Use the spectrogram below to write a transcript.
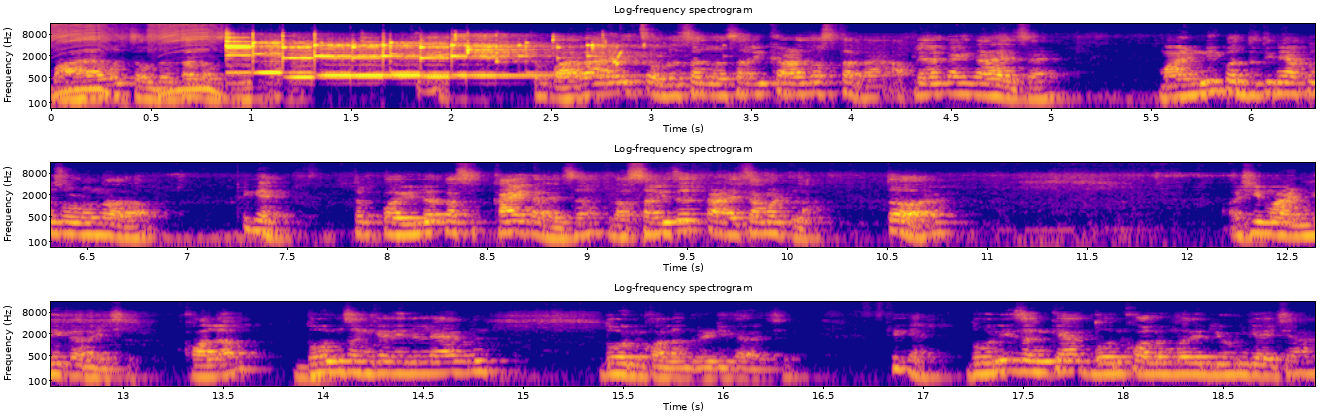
बारा व चौदाचा लसावी बारा आणि चौदाचा लसावी काढत असताना आपल्याला काय करायचं आहे? मांडणी पद्धतीने आपण सोडवणार आहोत. ठीक आहे? तर पहिलं कसं काय करायचं? लसावी जर काढायचा म्हटला तर अशी मांडणी करायची. कॉलम दोन संख्या दिलेल्या आहे दोन कॉलम रेडी करायची. ठीक आहे? दोन्ही संख्या दोन कॉलममध्ये लिहून घ्यायच्या.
